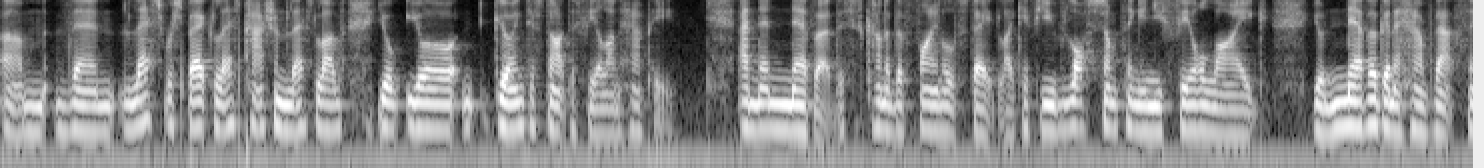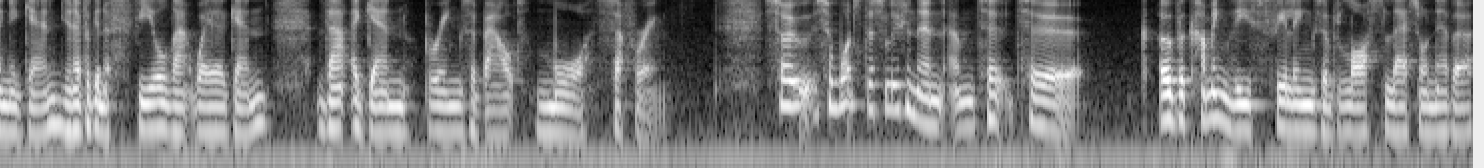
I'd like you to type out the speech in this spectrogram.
um, then less respect, less passion, less love, you're you're going to start to feel unhappy. And then never. This is kind of the final state. Like if you've lost something and you feel like you're never going to have that thing again, you're never going to feel that way again, that again brings about more suffering. So, so what's the solution then um, to to overcoming these feelings of loss, less or never.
